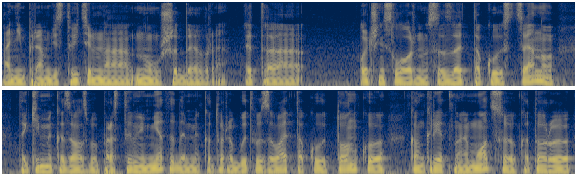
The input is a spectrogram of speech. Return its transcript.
они прям действительно, ну, шедевры. Это очень сложно создать такую сцену такими, казалось бы, простыми методами, которая будет вызывать такую тонкую, конкретную эмоцию, которую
